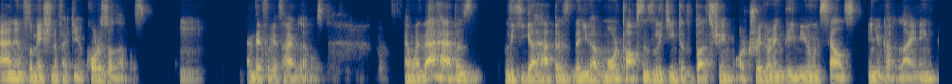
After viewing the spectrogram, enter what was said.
and inflammation affecting your cortisol levels. Mm. And therefore your thyroid levels. And when that happens, leaky gut happens, then you have more toxins leaking to the bloodstream or triggering the immune cells in your gut lining,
